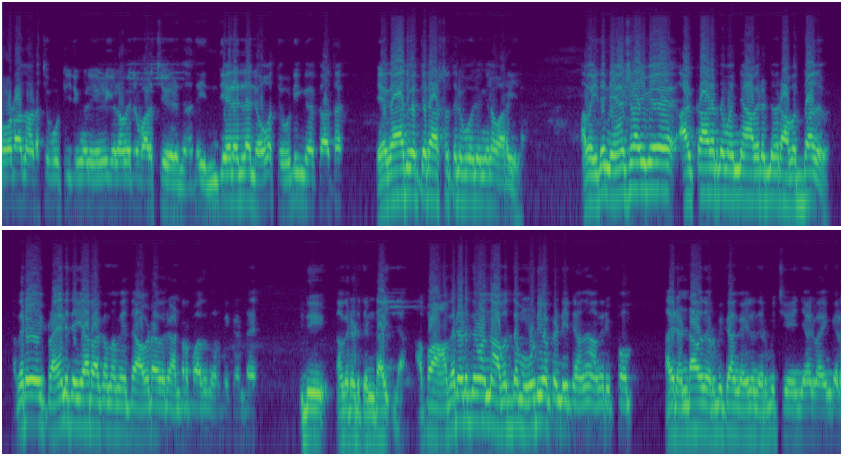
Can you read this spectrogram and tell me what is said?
റോഡാണ് അടച്ചുപൂട്ടിയിട്ട് നിങ്ങൾ ഏഴ് കിലോമീറ്റർ വളച്ചു വരുന്നത് അത് ഇന്ത്യയിലല്ല ലോകത്ത് എവിടെയും കേൾക്കാത്ത ഏകാധിപത്യ രാഷ്ട്രത്തിൽ പോലും ഇങ്ങനെ പറയില്ല. അപ്പൊ ഇത് നാഷണൽ ഹൈവേ ആൾക്കാരുടെ മുന്നേ അവരുടെ ഒരു അബദ്ധാണ് അവർ പ്ലാൻ തയ്യാറാക്കുന്ന സമയത്ത് അവിടെ ഒരു അണ്ടർപാസ് നിർമ്മിക്കേണ്ട ഇത് അവരുടെ അടുത്ത് ഉണ്ടായില്ല. അപ്പൊ അവരുടെ അടുത്ത് വന്ന അബദ്ധം മൂടി വെക്കേണ്ടിയിട്ടാണ് അവരിപ്പം അത് രണ്ടാമത് നിർമ്മിക്കാൻ കഴിയില്ല നിർമ്മിച്ചു കഴിഞ്ഞാൽ ഭയങ്കര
